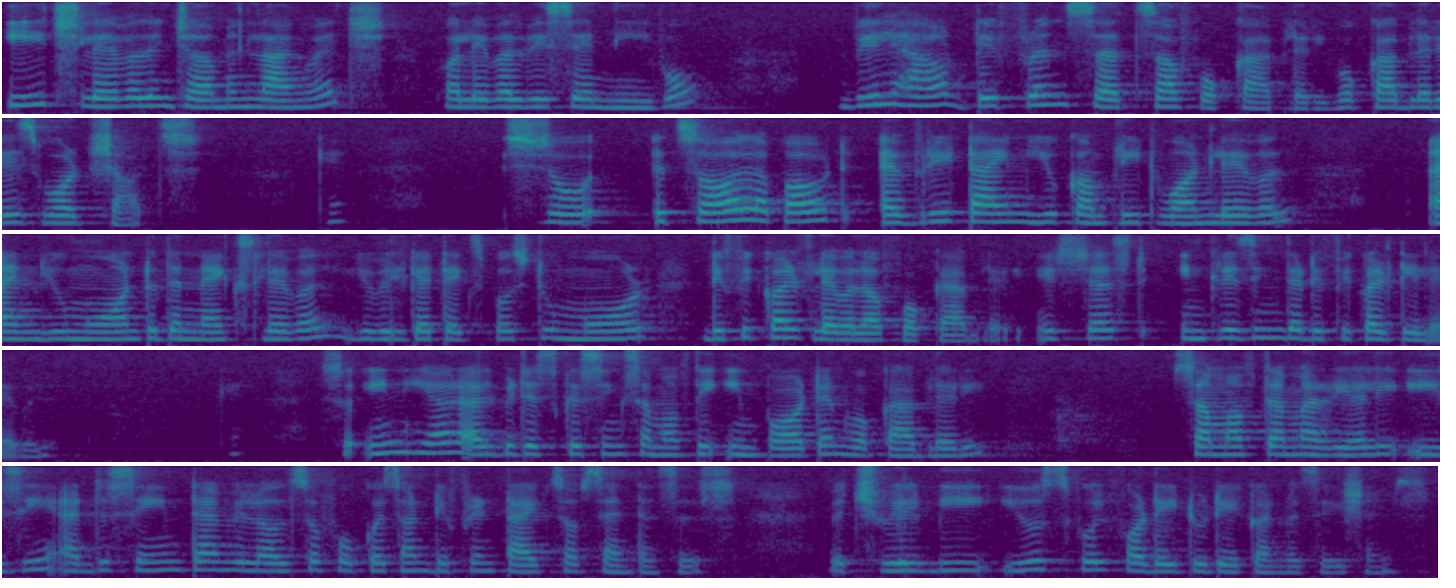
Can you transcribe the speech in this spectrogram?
each level in German language, for level we say Niveau, will have different sets of vocabulary. Vocabulary is Wortschatz. Okay. So it's all about every time you complete one level and you move on to the next level, you will get exposed to more difficult level of vocabulary. It's just increasing the difficulty level. Okay. So in here I'll be discussing some of the important vocabulary some of them are really easy. At the same time, we'll also focus on different types of sentences, which will be useful for day-to-day conversations.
